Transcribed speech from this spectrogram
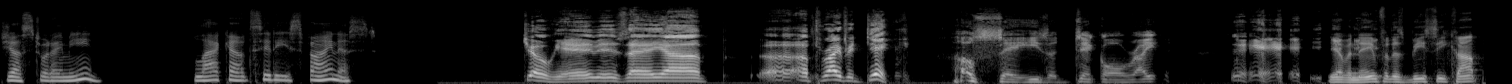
Just what I mean. Blackout City's finest. Joe here is a, uh, a a private dick. I'll say he's a dick, all right. You have a name for this BC cop?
